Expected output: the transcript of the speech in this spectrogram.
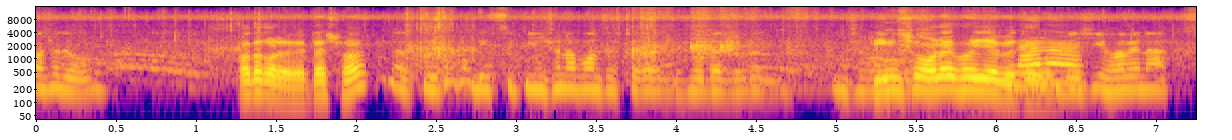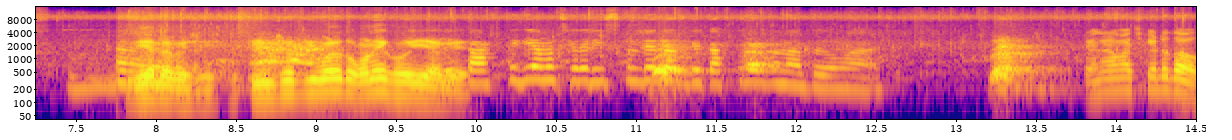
কত দেবো? কত করে? এটা কুড়ি টাকা দিচ্ছি তিনশো না পঞ্চাশ টাকা দুশো টাকা তিনশো তিনশো অনেক হয়ে যাবে তো। বেশি হবে না। দিয়ে না বেশি। তিনশো কি বলো তো অনেক হয়ে যাবে। এই কাটতে গিয়ে আমার ছেলের স্কুল ডেট আজকে কাটতে পারব না তো মাছ ট্যাংরা মাছ কেটে দাও।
